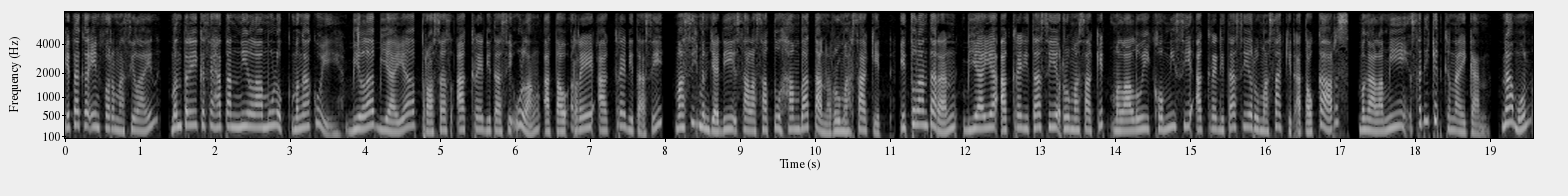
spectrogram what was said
Kita ke informasi lain. Menteri Kesehatan Nila Muluk mengakui bila biaya proses akreditasi ulang atau reakreditasi masih menjadi salah satu hambatan rumah sakit. Itu lantaran biaya akreditasi rumah sakit melalui Komisi Akreditasi Rumah Sakit atau KARS mengalami sedikit kenaikan. Namun,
